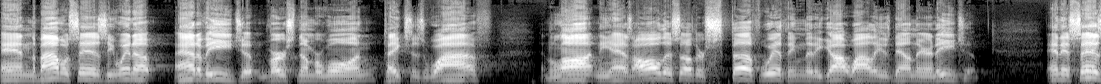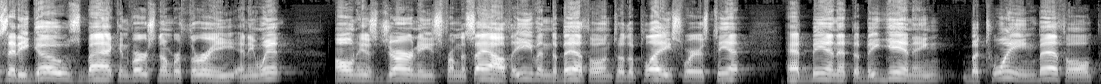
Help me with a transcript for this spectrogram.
And the Bible says he went up out of Egypt, verse number one, takes his wife and Lot, and he has all this other stuff with him that he got while he was down there in Egypt. And it says that he goes back in verse number three, and he went on his journeys from the south, even to Bethel, unto the place where his tent had been at the beginning between Bethel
